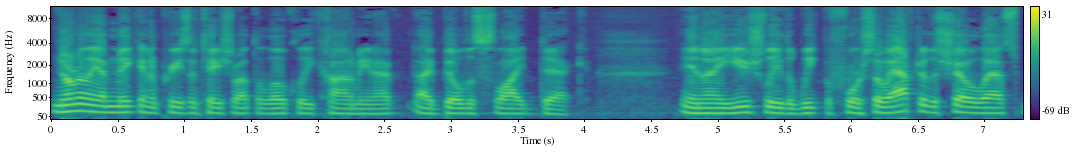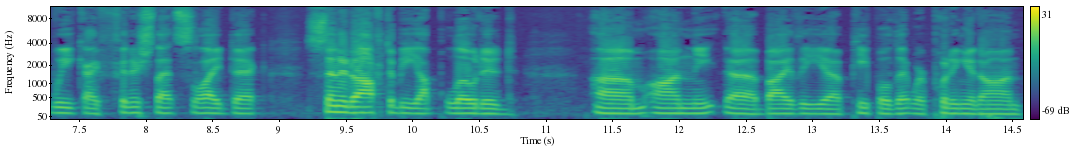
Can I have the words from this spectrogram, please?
normally I'm making a presentation about the local economy, and I, I build a slide deck. And I usually the week before. So after the show last week, I finished that slide deck, sent it off to be uploaded um, on the uh, by the uh, people that were putting it on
